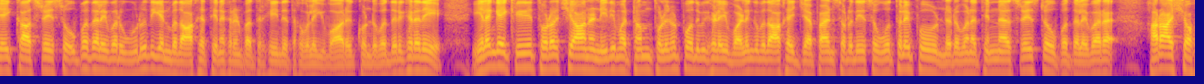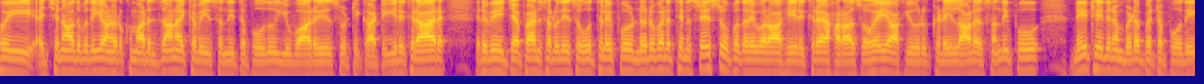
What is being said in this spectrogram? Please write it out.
ஜெய்கா ஸ்ரேஷ்ட உபதலைவர் உறுதி என்பதாக தினகரன் பத்திரிகை இந்த தகவலை இவ்வாறு கொண்டு வந்திருக்கிறது. இலங்கைக்கு தொடர்ச்சியான நிதி மற்றும் தொழில்நுட்ப வழங்குவதாக ஜப்பான் சர்வதேச ஒத்துழைப்பு நிறுவனத்தின் சிரேஷ்ட உபத்தலைவர் ஹரா ஜனாதிபதி அனுர்குமார் ஜானாய்கவை சந்தித்த போது இவ்வாறு சுட்டிக்காட்டியிருக்கிறார். எனவே ஜப்பான் சர்வதேச ஒத்துழைப்பு நிறுவனத்தின் சிரேஷ்ட உபத்தலைவராக இருக்கிற ஹரா சொஹை ஆகியோருக்கு இடையிலான சந்திப்பு நேற்றைய தினம் விடப்பெற்ற போதே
